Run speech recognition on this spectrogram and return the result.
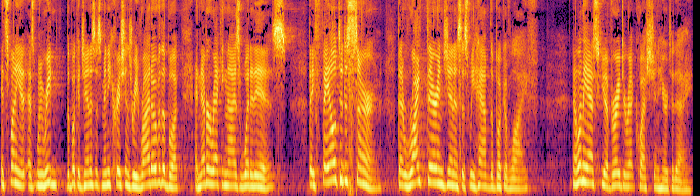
It's funny, as we read the book of Genesis, many Christians read right over the book and never recognize what it is. They fail to discern that right there in Genesis we have the book of life. Now, let me ask you a very direct question here today.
